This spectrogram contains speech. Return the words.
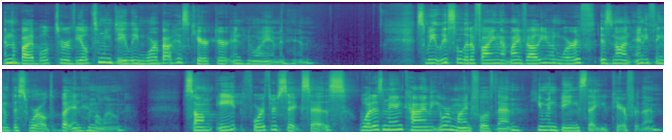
and the Bible to reveal to me daily more about his character and who I am in him. Sweetly solidifying that my value and worth is not in anything of this world, but in him alone. Psalm 8, 4 through 6 says, What is mankind that you are mindful of them, human beings that you care for them?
